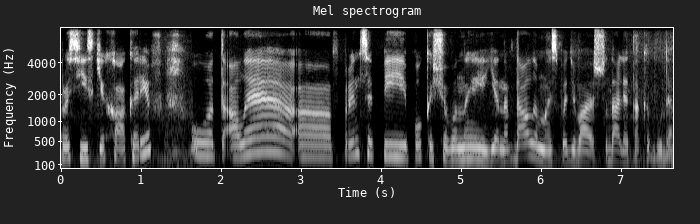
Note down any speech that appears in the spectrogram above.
російських хакерів. От але е, в принципі, поки що вони є невдалими. Сподіваюся, що далі так і буде.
